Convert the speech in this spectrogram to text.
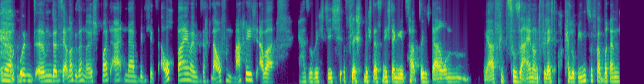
Ja. Und ähm, du hattest ja auch noch gesagt, neue Sportarten, da bin ich jetzt auch bei, weil wie gesagt, Laufen mache ich, aber ja, so richtig flasht mich das nicht. Da geht es hauptsächlich darum, ja, fit zu sein und vielleicht auch Kalorien zu verbrennen.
